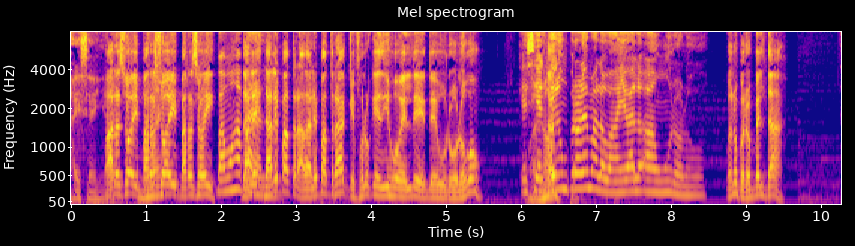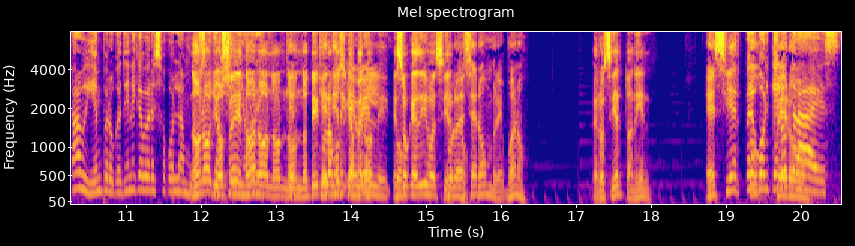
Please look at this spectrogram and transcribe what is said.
Ay, señor. Para eso ahí, para No eso es- ahí, para eso ahí. Vamos a Dale, pararlo. dale para atrás, dale para atrás. ¿Qué fue lo que dijo él de, de urólogo? Que si Bueno. él tiene un problema, lo van a llevar a un urólogo. Bueno, pero es verdad. Está bien, pero ¿qué tiene que ver eso con la música? No, no, yo sé, no, señores? no, no, no, ¿Qué- no tiene qué con la música, que pero ver eso que dijo es Por cierto. lo de ser hombre. Bueno, Pero es cierto, Aniel. es cierto. Pero ¿por qué lo traes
